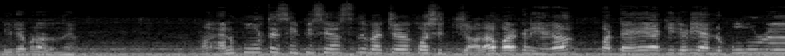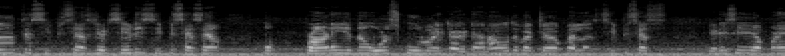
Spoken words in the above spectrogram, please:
ਵੀਡੀਓ ਬਣਾ ਦਿੰਦੇ ਆ ਹਾਂ ਐਨਪੂਰ ਤੇ ਸੀਪੀਸੀਐਸ ਦੇ ਵਿੱਚ ਕੁਝ ਜ਼ਿਆਦਾ ਫ਼ਰਕ ਨਹੀਂ ਹੈਗਾ ਬਟ ਇਹ ਹੈ ਕਿ ਜਿਹੜੀ ਐਨਪੂਰ ਤੇ ਸੀਪੀਸੀਐਸ ਜਿਹੜੀ ਸੀਪੀਸੀਐਸ ਆ, ਉਹ ਪੁਰਾਣੀ ਜਿੱਦਾਂ 올ਡ ਸਕੂਲ ਵਾਲੀ ਟਿਕਟ ਹੈ ਨਾ, ਉਹਦੇ ਵਿੱਚ ਪਹਿਲਾਂ ਸੀਪੀਸੀਐਸ ਜਿਹੜੀ ਸੀ ਆਪਣੇ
